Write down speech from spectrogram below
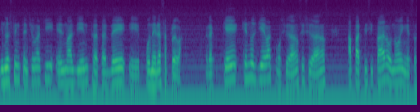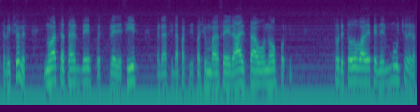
y nuestra intención aquí es más bien tratar de eh, ponerlas a prueba. ¿verdad? ¿Qué, ¿Qué nos lleva como ciudadanos y ciudadanas a participar o no en estas elecciones? No a tratar de pues predecir ¿verdad? Si la participación va a ser alta o no, porque sobre todo va a depender mucho de las,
